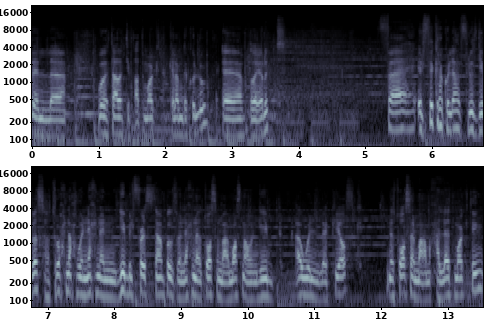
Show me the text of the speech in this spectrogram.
ال volatility بتاعت ال market والكلام ده كله آه، اتغيرت. فالفكرة كلها الفلوس دي بس هتروح نحو إن إحنا نجيب ال first samples وإن إحنا نتواصل مع المصنع ونجيب أول kiosk نتواصل مع محلات marketing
